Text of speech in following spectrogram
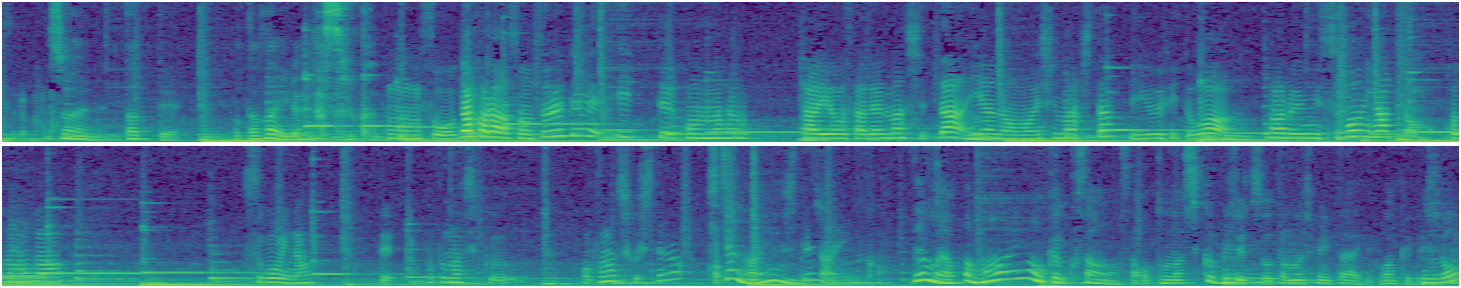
にするから。そうやねん。だってお互いイライラするから。うん、そう。だからその連れて行ってこんな対応されました。うん。嫌な思いしましたっていう人は、ある意味すごいなって思う。子供がすごいなって。おとなしくおとなしくしてなしてないんしてないんか。でもやっぱ周りのお客さんはさおとなしく美術を楽しみたいわけでしょ、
